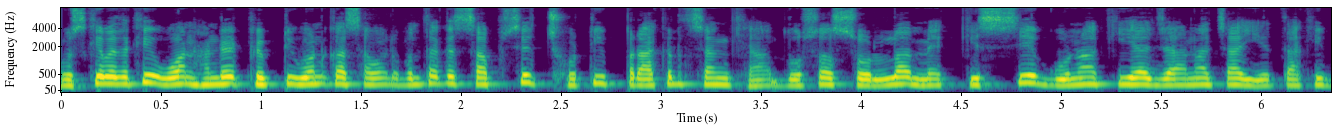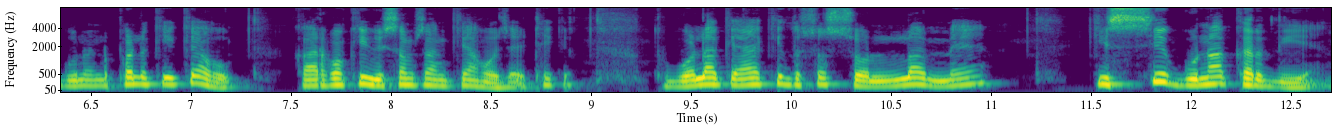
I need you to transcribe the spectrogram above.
उसके बाद देखिए 151 का सवाल बोलता है कि सबसे छोटी प्राकृतिक संख्या 216 में किससे गुना किया जाना चाहिए ताकि गुणनफल की क्या हो? कारकों की विषम संख्या हो जाए, ठीक है? तो बोला क्या है कि 216 में किससे गुना कर दिए?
